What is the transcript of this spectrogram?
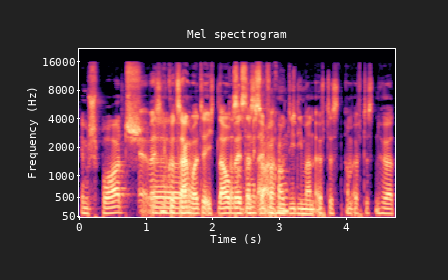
im Sport. Äh, was ich nur kurz sagen wollte, ich glaube, dass es dass, da nicht so einfach nur ankommt? die, die man öftest, am öftesten hört,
